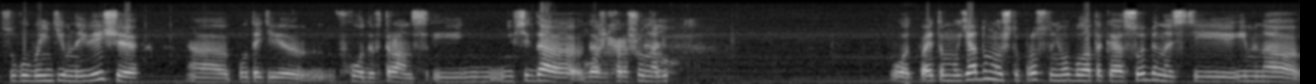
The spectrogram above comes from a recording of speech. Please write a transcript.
сугубо интимные вещи, а, вот эти входы в транс, и не всегда даже хорошо на людях вот, поэтому я думаю, что просто у него была такая особенность, и именно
